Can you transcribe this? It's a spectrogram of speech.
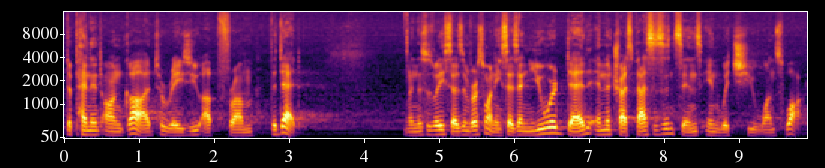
dependent on God to raise you up from the dead. And this is what he says in verse 1. He says, And you were dead in the trespasses and sins in which you once walked.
